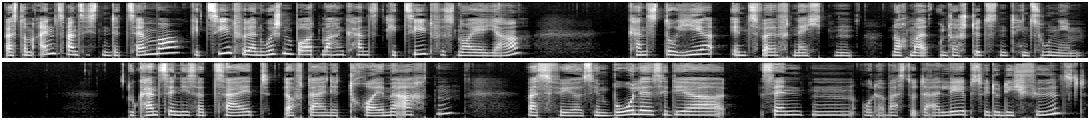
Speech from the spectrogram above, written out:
Was du am 21. Dezember gezielt für dein Vision Board machen kannst, gezielt fürs neue Jahr, kannst du hier in zwölf Nächten nochmal unterstützend hinzunehmen. Du kannst in dieser Zeit auf deine Träume achten, was für Symbole sie dir senden oder was du da erlebst, wie du dich fühlst.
